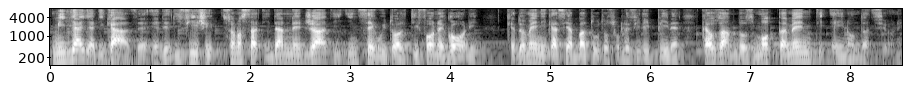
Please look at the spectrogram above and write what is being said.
Migliaia di case ed edifici sono stati danneggiati in seguito al tifone Goni, che domenica si è abbattuto sulle Filippine, causando smottamenti e inondazioni.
